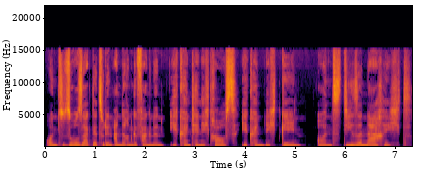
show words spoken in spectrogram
Und so sagt er zu den anderen Gefangenen, ihr könnt hier nicht raus, ihr könnt nicht gehen. Und diese Nachricht,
